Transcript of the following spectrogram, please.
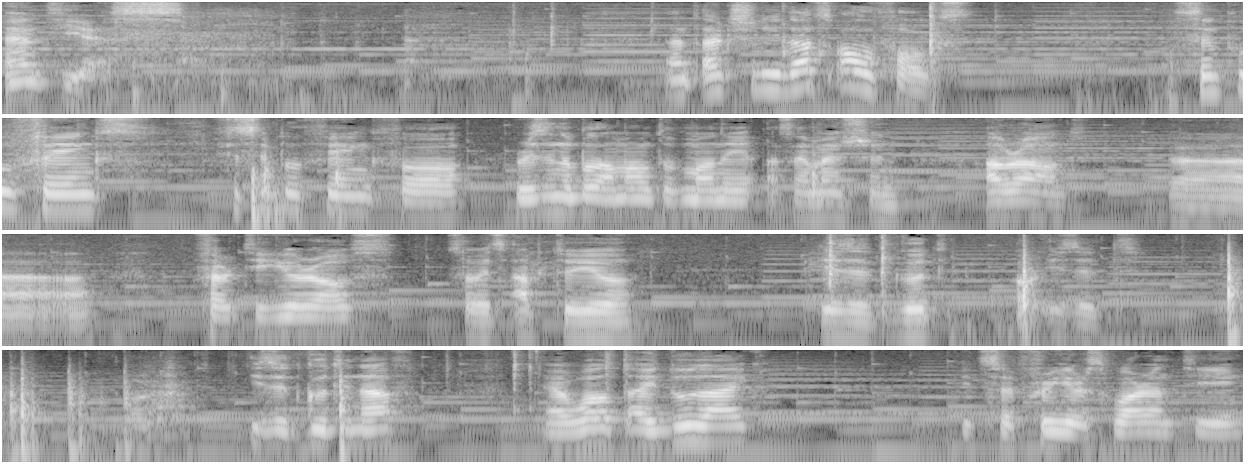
And yes. And actually that's all folks. Simple things, simple thing for reasonable amount of money as I mentioned around uh, 30 euros so it's up to you is it good or is it or is it good enough uh, what I do like it's a three years warranty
